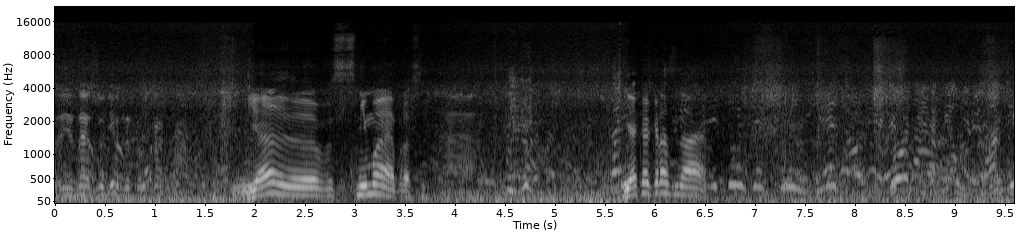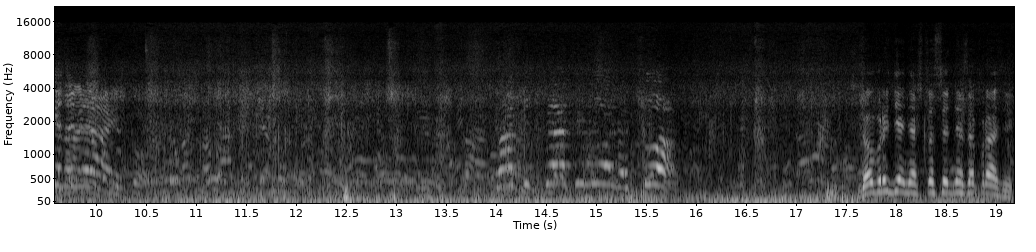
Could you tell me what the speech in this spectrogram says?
Ну, не знаю, что держит в руках. Я э, снимаю просто. Я как раз знаю. Добрый день, а что сегодня за праздник?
